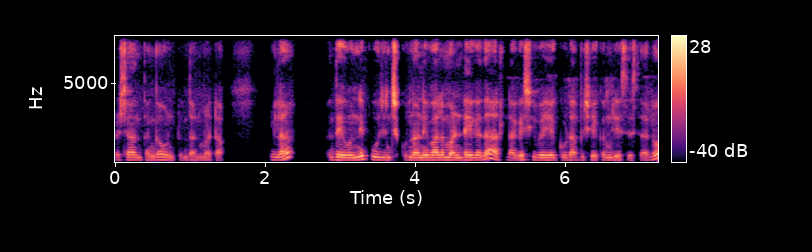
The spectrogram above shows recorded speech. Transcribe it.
ప్రశాంతంగా ఉంటుందన్నమాట. ఇలా దేవుణ్ణి పూజించుకున్నాను. ఇవాళ మండే కదా అట్లాగే శివయ్యకు కూడా అభిషేకం చేసేసాను.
